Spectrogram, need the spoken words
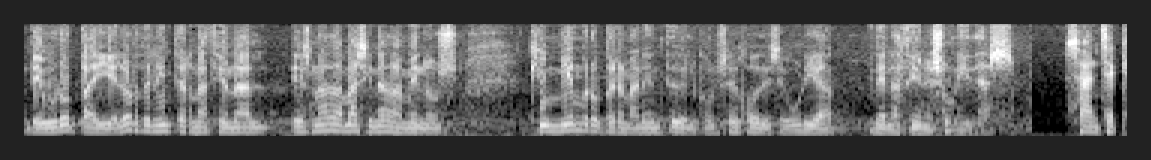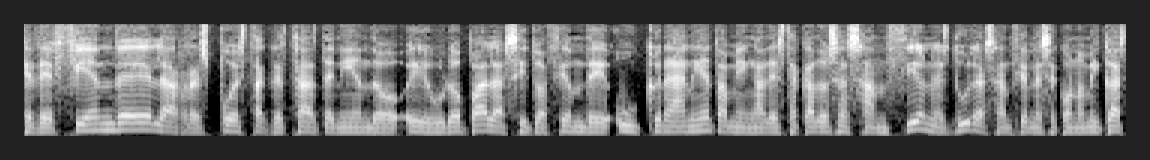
de Europa y el orden internacional es nada más y nada menos que un miembro permanente del Consejo de Seguridad de Naciones Unidas. Sánchez que defiende la respuesta que está teniendo Europa a la situación de Ucrania. También ha destacado esas sanciones, duras sanciones económicas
